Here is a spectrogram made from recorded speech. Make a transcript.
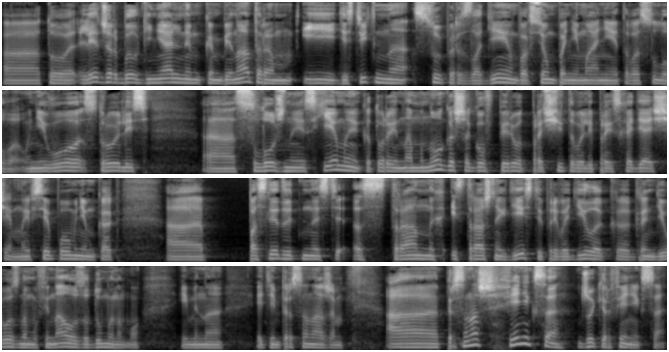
э, то Леджер был гениальным комбинатором и действительно суперзлодеем во всем понимании этого слова. У него строились а, сложные схемы, которые на много шагов вперед просчитывали происходящее. Мы все помним, как а, последовательность странных и страшных действий приводила к грандиозному финалу, задуманному именно этим персонажем. А персонаж Феникса, Джокер Феникса,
